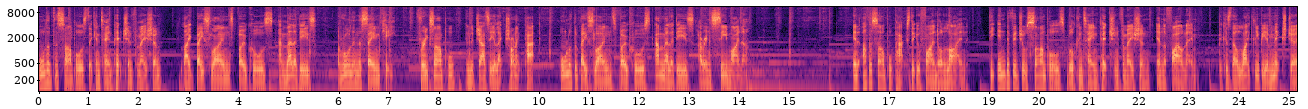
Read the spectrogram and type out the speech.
all of the samples that contain pitch information, like bass lines, vocals, and melodies, are all in the same key. For example, in the Jazzy Electronic pack, all of the bass lines, vocals, and melodies are in C minor. In other sample packs that you'll find online, the individual samples will contain pitch information in the file name, because there'll likely be a mixture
